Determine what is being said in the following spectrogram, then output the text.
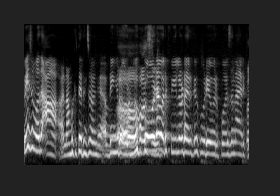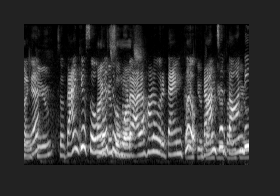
பேசும்போது ஆ நமக்கு தெரிஞ்சவங்க அப்படிங்கிற ஒரு லுக்கோட ஒரு ஃபீலோட இருக்கக்கூடிய ஒரு பர்சனாக இருக்கீங்க. Thank you. So thank you so Thank much you so உங்களோட much. அழகான ஒரு டைம்க்கு Thank you, thank you, dancer thank தாண்டி.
